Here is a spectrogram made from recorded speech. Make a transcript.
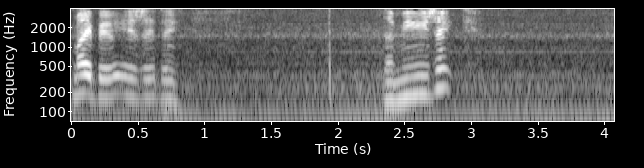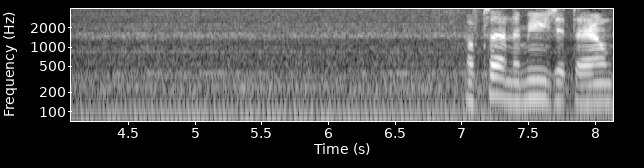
Maybe is it the, the music? I've turned the music down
